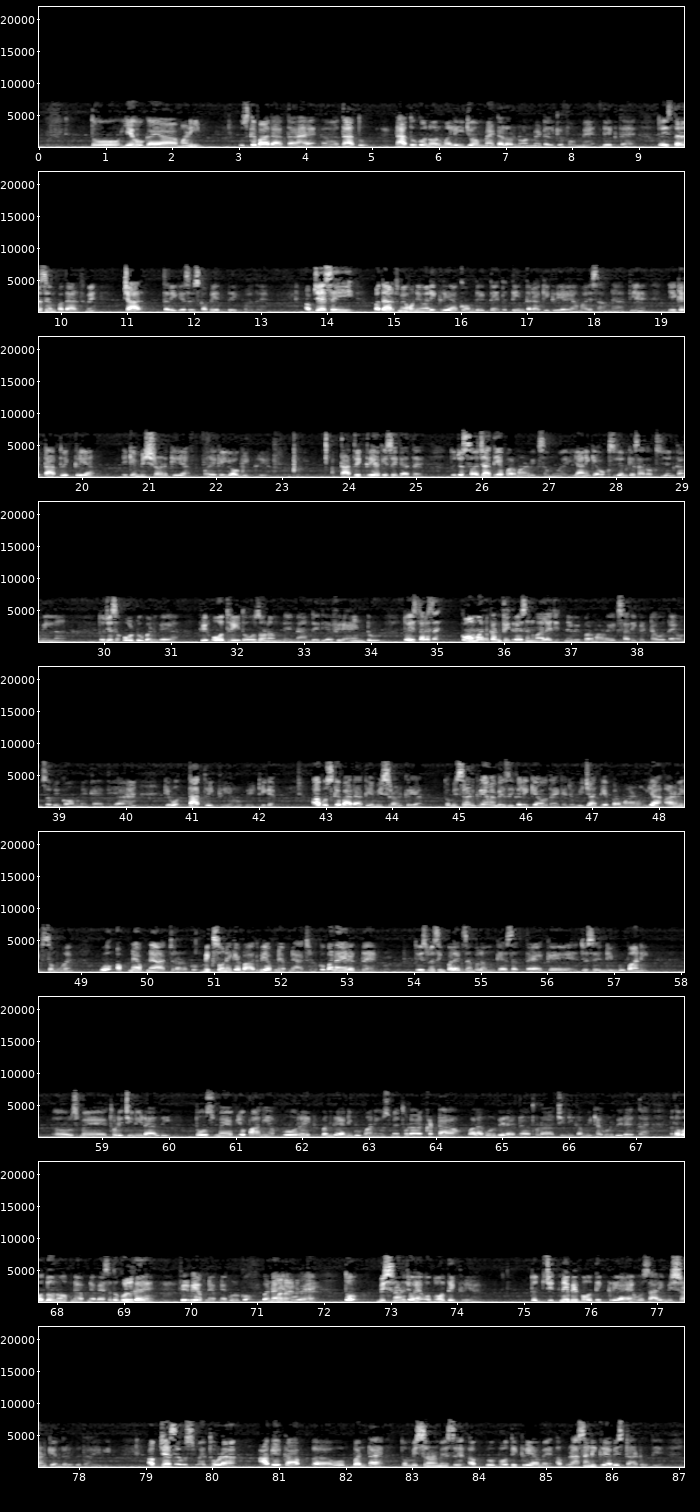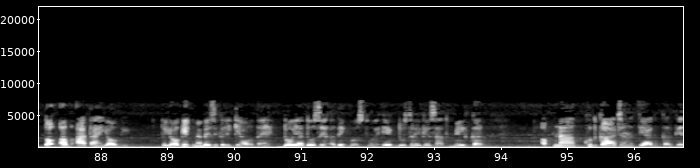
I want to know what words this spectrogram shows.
तो ये हो गया मणि। उसके बाद आता है धातु। धातु को नॉर्मली जो हम मेटल और नॉन मेटल के फॉर्म में देखते हैं तो इस तरह से हम पदार्थ में चार तरीके से उसका भेद देख पाते हैं। अब जैसे ही पदार्थ में होने वाली क्रिया को हम देखते हैं तो तीन तरह की क्रियाएँ हमारे सामने आती हैं। एक है तात्विक क्रिया, एक है मिश्रण क्रिया और एक है यौगिक क्रिया। अब तात्विक क्रिया किसे कहते हैं? तो जो सजातीय परमाणविक समूह है, यानी कि ऑक्सीजन के साथ ऑक्सीजन का मिलना तो जैसे O2 बन गया, फिर O3 तो ओजोन हमने नाम दे दिया, फिर N2 तो इस तरह से कॉमन कन्फिग्रेशन वाले जितने भी परमाणु एक साथ इकट्ठा होते हैं, उन सभी को हमने कह दिया है कि वो तात्विक क्रिया हो गई, ठीक है? अब उसके बाद आती है मिश्रण क्रिया। तो मिश्रण क्रिया में बेसिकली क्या होता है कि जो विजातीय परमाणु या आणविक समूह है वो अपने अपने आचरण को मिक्स होने के बाद भी अपने अपने आचरण को बनाए रखते हैं। तो इसमें सिंपल एग्ज़ाम्पल हम कह सकते हैं कि जैसे नींबू पानी उसमें थोड़ी चीनी डाल दी। तो उसमें जो पानी अब वो रह बन गया नींबू पानी उसमें थोड़ा खट्टा वाला गुण भी रहता है थोड़ा चीनी का मीठा गुण भी रहता है। मतलब वो दोनों अपने अपने वैसे तो घुल गए हैं फिर भी अपने अपने गुण को बनाए हुए हैं। तो मिश्रण जो है वो भौतिक क्रिया है। तो जितनी भी भौतिक क्रिया है, वो सारी मिश्रण के अंदर आएगी अब जैसे उसमें थोड़ा आगे का वो बनता है तो मिश्रण में से अब भौतिक क्रिया में, अब रासायनिक क्रिया भी स्टार्ट होती है। तो अब आता है यौगिक। तो यौगिक में बेसिकली क्या होता है, दो या दो से अधिक वस्तुएँ एक दूसरे के साथ मिलकर अपना खुद का आचरण त्याग करके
